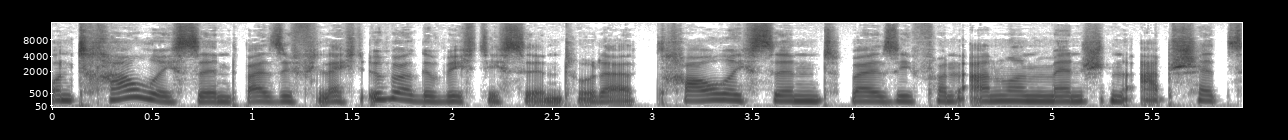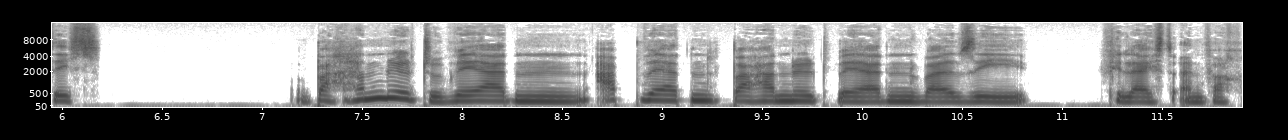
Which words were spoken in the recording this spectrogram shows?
und traurig sind, weil sie vielleicht übergewichtig sind oder traurig sind, weil sie von anderen Menschen abschätzig behandelt werden, abwertend behandelt werden, weil sie vielleicht einfach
